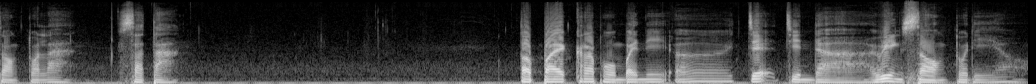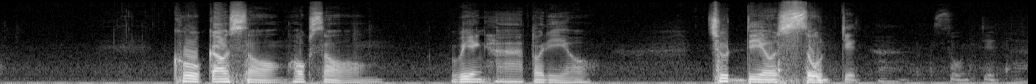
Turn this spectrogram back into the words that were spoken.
สองตัวล่างสตางค์ ต่อไปครับผมใบนี้ เอ้ยเจ๊จินดา วิ่งสองตัวเดียว คู่เก้าสองหกสองวิ่งห้าตัวเดียว ชุดเดียวศูนย์เจ็ดห้าศูนย์เจ็ดห้า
